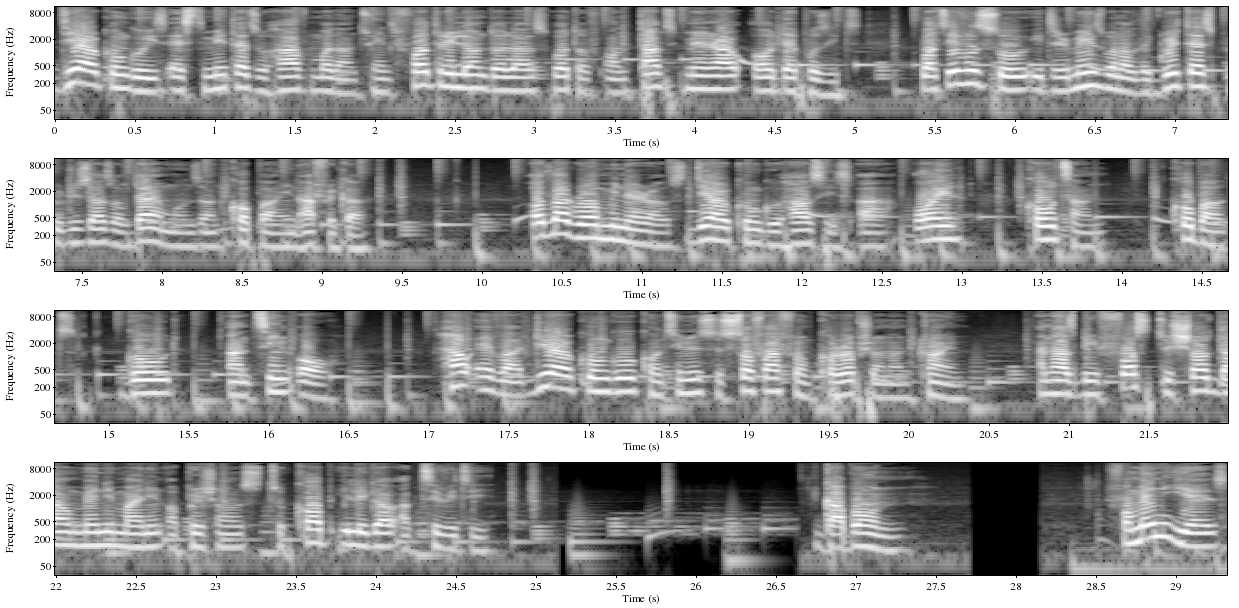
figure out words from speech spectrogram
DR Congo is estimated to have more than $24 trillion worth of untapped mineral ore deposits, but even so, it remains one of the greatest producers of diamonds and copper in Africa. Other raw minerals DR Congo houses are oil, coltan, cobalt, gold, and tin ore. However, DR Congo continues to suffer from corruption and crime and has been forced to shut down many mining operations to curb illegal activity. Gabon For many years,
